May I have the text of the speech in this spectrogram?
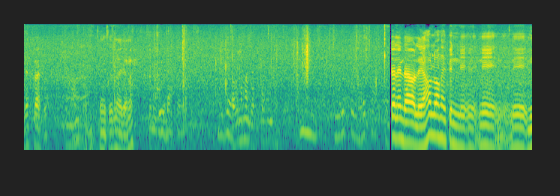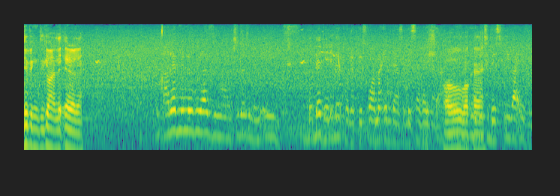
Left flash. Things in like that, Le how long have you been ni, ni, ni living kuyona le area le? ngiqale mina ukuyazi ngo-2008 bebevele bekhona before ama-elders besurvival Oh, okay. ukuthi besifika every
